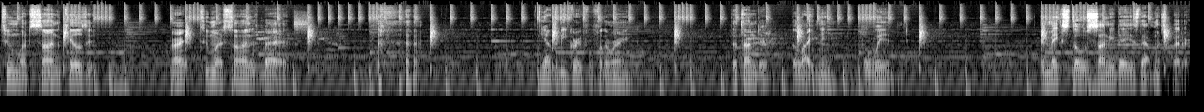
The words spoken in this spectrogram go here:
Too much sun kills it right? Too much sun is bad. You have to be grateful for the rain, the thunder, the lightning, the wind. It makes those sunny days that much better.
